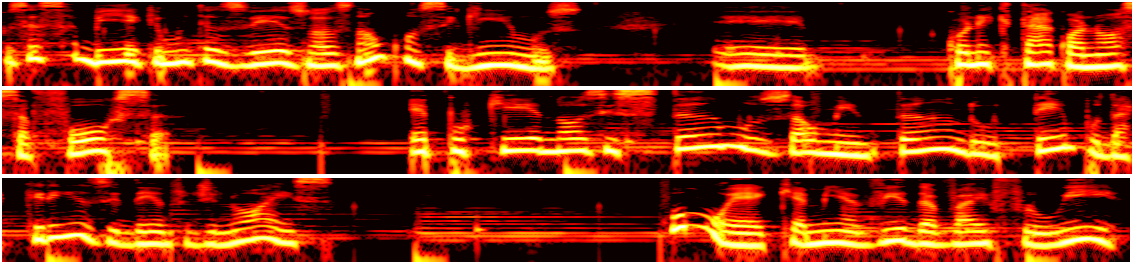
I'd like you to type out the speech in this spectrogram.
Você sabia que muitas vezes nós não conseguimos é, conectar com a nossa força? É porque nós estamos aumentando o tempo da crise dentro de nós? Como é que a minha vida vai fluir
